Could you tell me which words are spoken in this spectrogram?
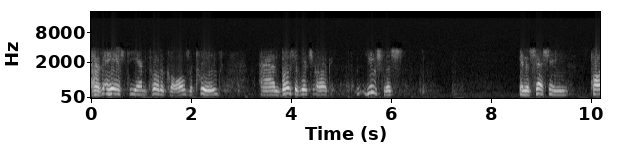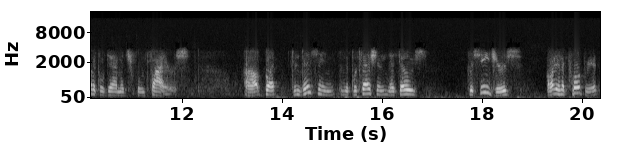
have ASTM protocols approved, and both of which are useless in assessing particle damage from fires. Uh, but convincing the profession that those procedures are inappropriate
